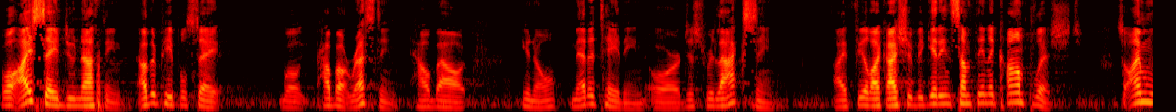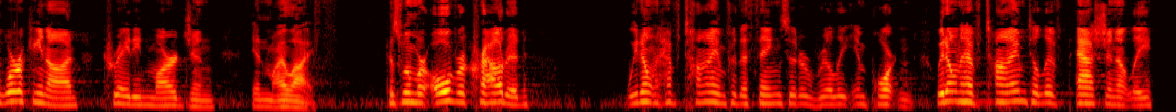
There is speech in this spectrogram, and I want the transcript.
Well, I say do nothing. Other people say, well, how about resting? How about, you know, meditating or just relaxing? I feel like I should be getting something accomplished. So I'm working on creating margin in my life. Because when we're overcrowded, we don't have time for the things that are really important. We don't have time to live passionately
